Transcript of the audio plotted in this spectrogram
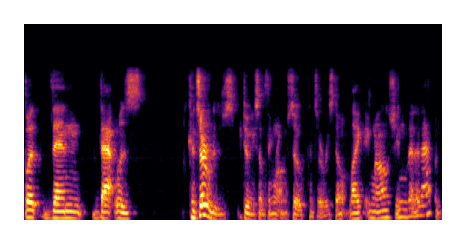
But then that was conservatives doing something wrong. So conservatives don't like acknowledging that it happened.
